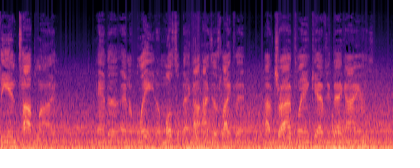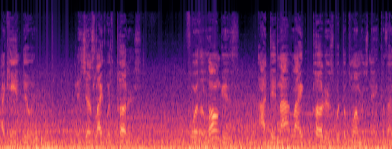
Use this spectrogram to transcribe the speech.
thin top line and a, and a blade, a muscle back. I, I just like that. I've tried playing cavity back irons. I can't do it. It's just like with putters. For the longest, I did not like putters with the plumber's neck because I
